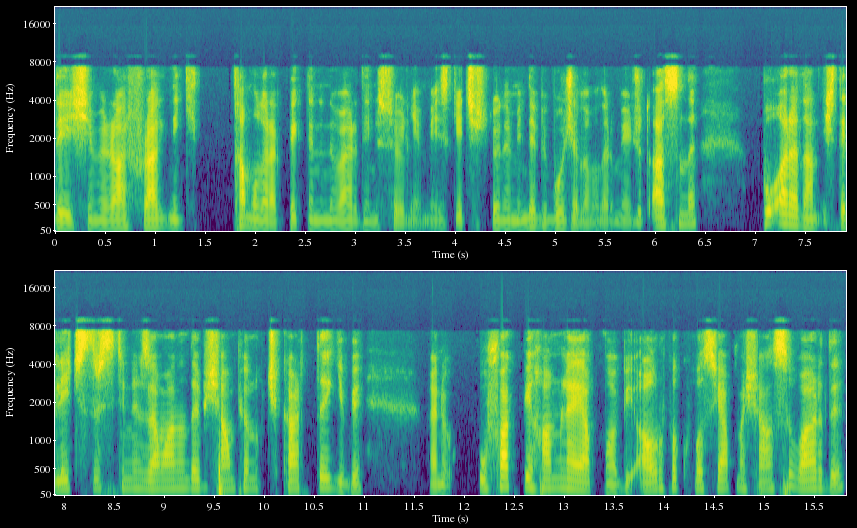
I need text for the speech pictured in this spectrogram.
değişimi, Ralf Ragnick tam olarak bekleneni verdiğini söyleyemeyiz. Geçiş döneminde bir bocalamaları mevcut. Aslında bu aradan işte Leicester City'nin zamanında bir şampiyonluk çıkarttığı gibi hani ufak bir hamle yapma, bir Avrupa Kupası yapma şansı vardı.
